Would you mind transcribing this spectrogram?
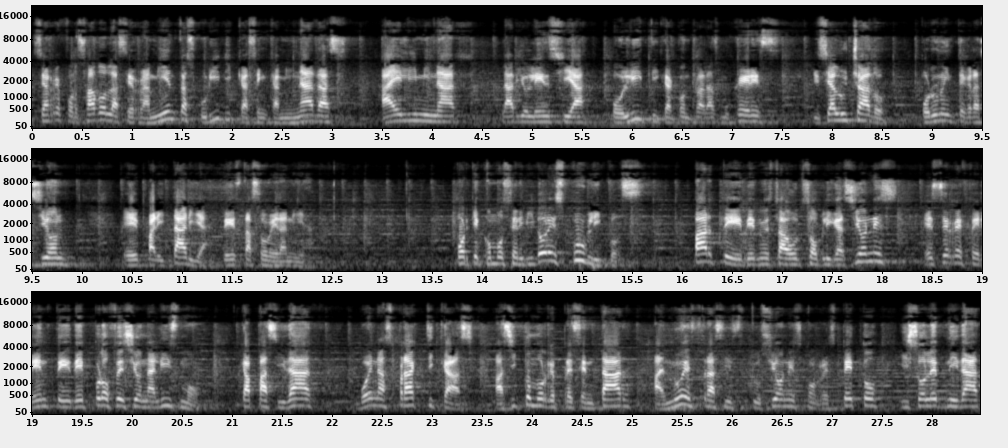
Se han reforzado las herramientas jurídicas encaminadas a eliminar la violencia política contra las mujeres y se ha luchado por una integración eh, paritaria de esta soberanía. Porque como servidores públicos, parte de nuestras obligaciones es ser referente de profesionalismo, capacidad, buenas prácticas, así como representar a nuestras instituciones con respeto y solemnidad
